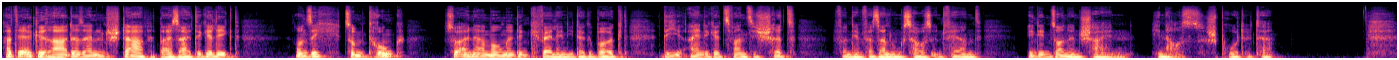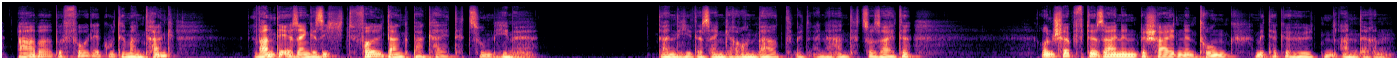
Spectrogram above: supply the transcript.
hatte er gerade seinen Stab beiseite gelegt und sich zum Trunk zu einer murmelnden Quelle niedergebeugt, die einige zwanzig Schritt von dem Versammlungshaus entfernt, in den Sonnenschein hinaus sprudelte. Aber bevor der gute Mann trank, wandte er sein Gesicht voll Dankbarkeit zum Himmel. Dann hielt er seinen grauen Bart mit einer Hand zur Seite und schöpfte seinen bescheidenen Trunk mit der gehöhlten anderen.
